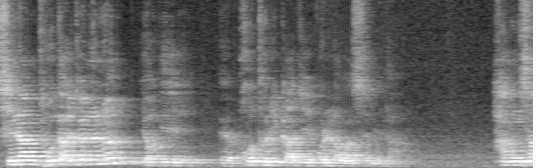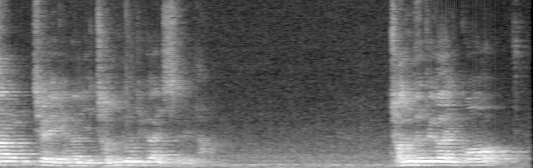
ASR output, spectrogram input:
지난 두 달 전에는 여기 포토리까지 올라왔습니다. 항상 저에게는 이 전도지가 있습니다. 전도지가 있고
